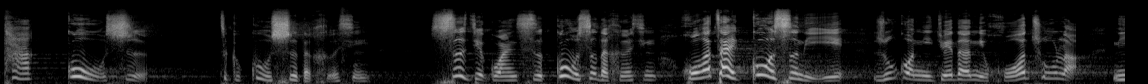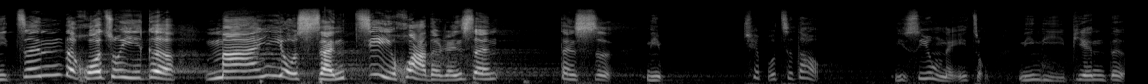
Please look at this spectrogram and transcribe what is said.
它故事这个故事的核心。世界观是故事的核心。活在故事里，如果你觉得你活出了，你真的活出一个蛮有神计划的人生，但是你。却不知道你是用哪一种，你里边的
